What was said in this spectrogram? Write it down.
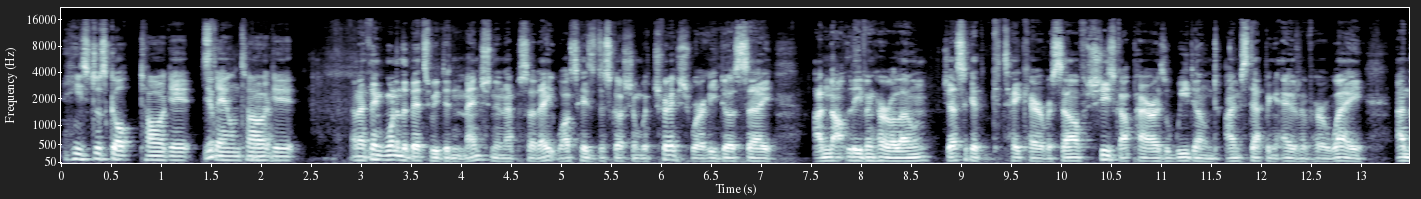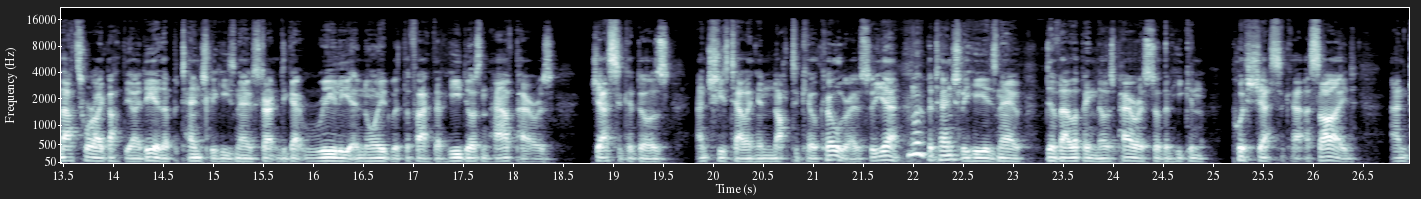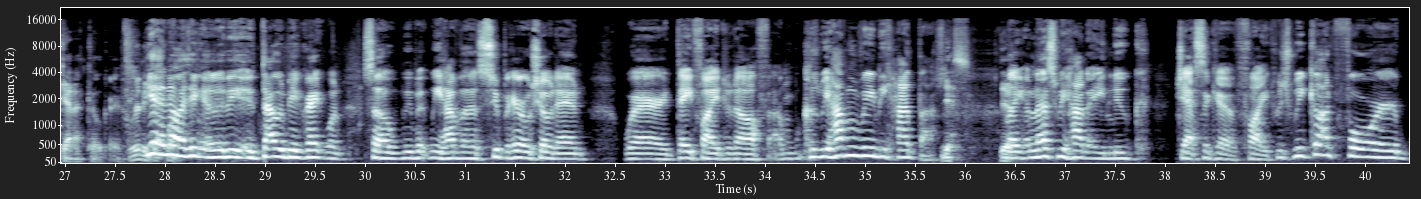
he's just got target, stay on target. And I think one of the bits we didn't mention in episode eight was his discussion with Trish, where he does say, I'm not leaving her alone. Jessica can take care of herself. She's got powers. We don't. I'm stepping out of her way. And that's where I got the idea that potentially he's now starting to get really annoyed with the fact that he doesn't have powers. Jessica does. And she's telling him not to kill Kilgrave. So yeah, potentially he is now developing those powers so that he can push Jessica aside and get at Kilgrave. Really Yeah, no, point. I think it'd be, that would be a great one. So we we have a superhero showdown where they fight it off, because we haven't really had that. Yes. Yeah. Like unless we had a Luke Jessica fight, which we got for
